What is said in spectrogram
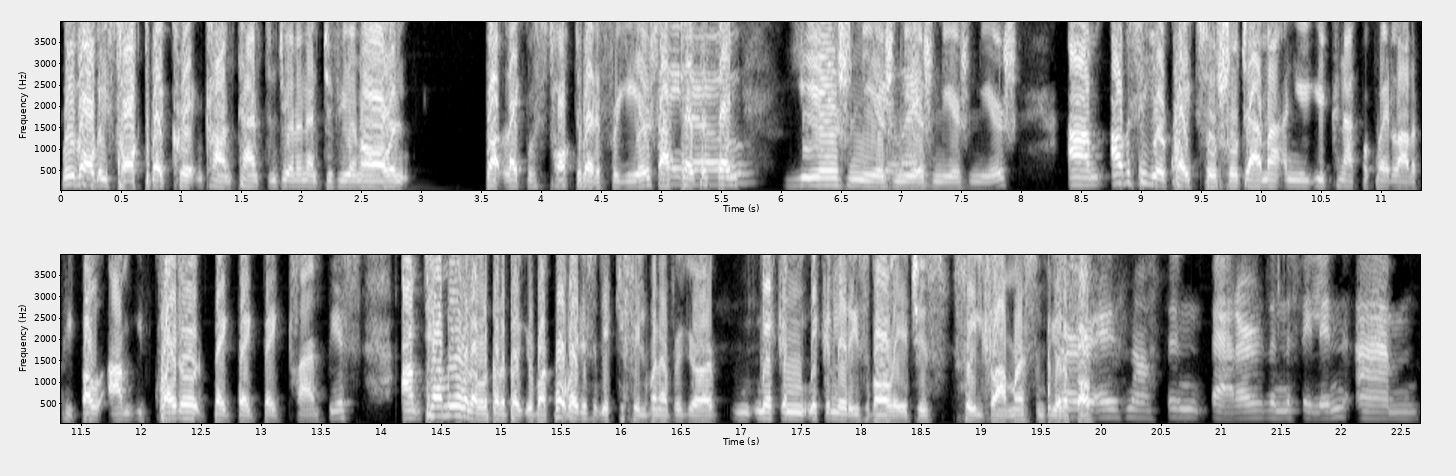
we've always talked about creating content and doing an interview and all, and but like we've talked about it for years, that I type of thing, know. years and years and Really? years and years and years. Um, obviously you're quite social, Jemma, and you, you connect with quite a lot of people. Um, you've quite a big, big, big client base. Um, tell me a little bit about your work. What way does it make you feel whenever you're making making ladies of all ages feel glamorous and beautiful? There is nothing better than the feeling. Um,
